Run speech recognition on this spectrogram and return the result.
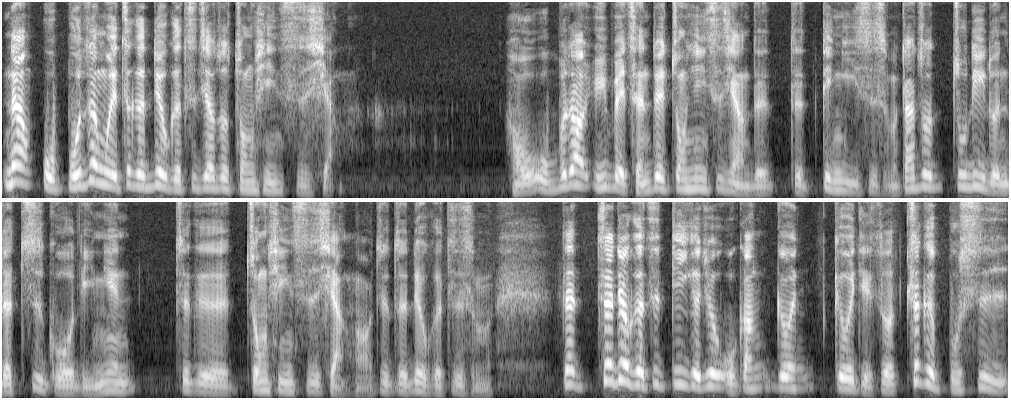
那我不认为这个六个字叫做中心思想。好，我不知道俞北辰对中心思想的的定义是什么。他说朱立伦的治国理念，这个中心思想哈，就这六个字什么？但这六个字，第一个就我刚各位各位解说，这个不是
